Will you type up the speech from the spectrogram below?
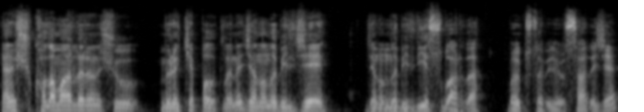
Yani şu kalamarların şu mürekkep balıklarını canlanabileceği, canlanabildiği sularda balık tutabiliyoruz sadece.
